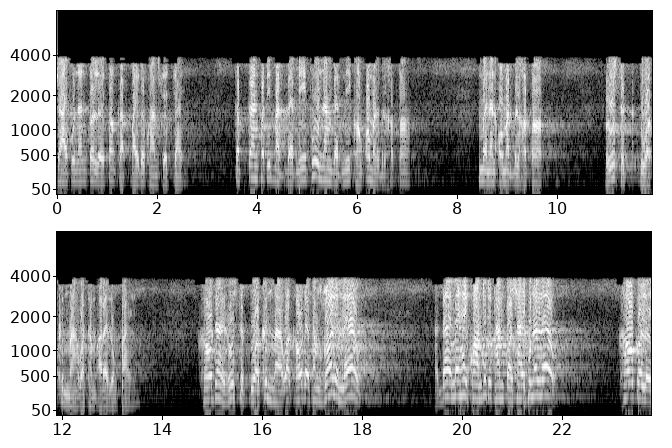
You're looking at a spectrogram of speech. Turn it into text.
ชายผู้นั้นก็เลยต้องกลับไปด้วยความเสียใจ กับการปฏิบัติแบบนี้ผู้นำแบบนี้ของอุมารบิลขตอบเมื่อนั้นอุมารบิลขตอบ รู้สึกตัวขึ้นมาว่าทำอะไรลงไป เขาได้รู้สึกตัวขึ้นมาว่าเขาได้ทำร้อเลมแล้ว ได้ไม่ให้ความยุติธรรมต่อชายผู้นั้นแล้ว เขาก็เลย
